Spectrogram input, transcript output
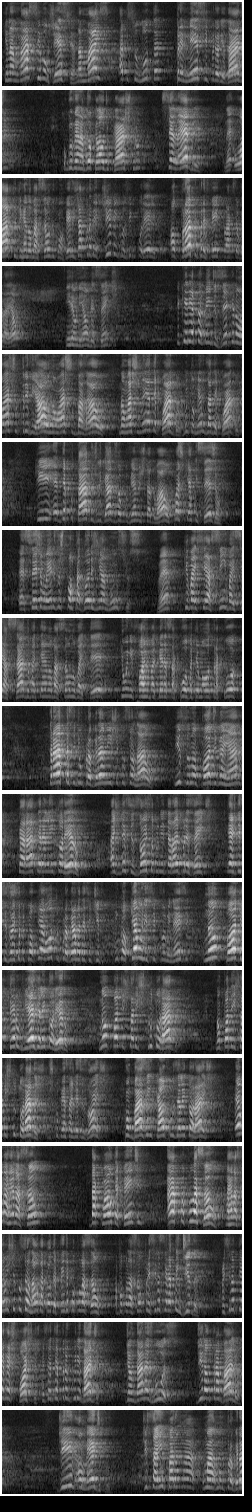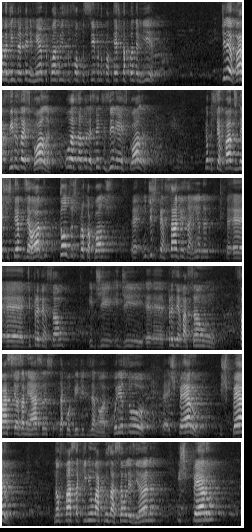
que na máxima urgência, na mais absoluta premência e prioridade, o governador Cláudio Castro celebre né, o ato de renovação do convênio, já prometido inclusive por ele ao próprio prefeito Axel Grael, em reunião recente. E queria também dizer que não acho trivial, não acho banal, não acho nem adequado, muito menos adequado, que eh, deputados ligados ao governo estadual, quaisquer que sejam, é, sejam eles os portadores de anúncios, não é? que vai ser assim, vai ser assado, vai ter renovação, não vai ter, que o uniforme vai ter essa cor, vai ter uma outra cor. Trata-se de um programa institucional. Isso não pode ganhar caráter eleitoreiro. As decisões sobre o Niterói presente e as decisões sobre qualquer outro programa desse tipo, em qualquer município fluminense, não pode ter o viés eleitoreiro, não pode estar estruturado não podem estar estruturadas, desculpem essas decisões, com base em cálculos eleitorais. É uma relação da qual depende a população, uma relação institucional da qual depende a população. A população precisa ser atendida, precisa ter respostas, precisa ter tranquilidade de andar nas ruas, de ir ao trabalho, de ir ao médico, de sair para uma, uma, um programa de entretenimento quando isso for possível no contexto da pandemia de levar filhos à escola, ou os adolescentes irem à escola. E observados nestes tempos, é óbvio, todos os protocolos é, indispensáveis ainda é, é, é de prevenção e de, e de é, é, preservação face às ameaças da Covid-19. Por isso, espero, espero, não faça aqui nenhuma acusação leviana, espero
